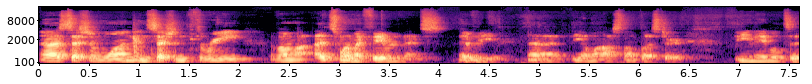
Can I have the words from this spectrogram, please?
uh, session one and session three of Omaha. It's one of my favorite events every year. Uh, the Omaha Slump Buster, being able to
